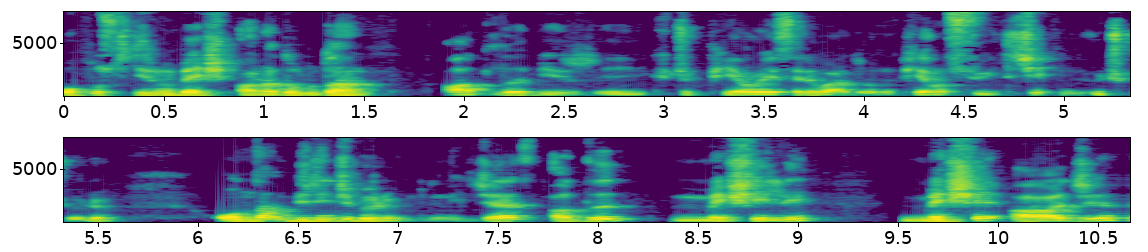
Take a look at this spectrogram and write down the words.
Opus 25 Anadolu'dan adlı bir e, küçük piyano eseri vardır. Onun piyano suite şeklinde 3 bölüm. Ondan birinci bölüm dinleyeceğiz. Adı Meşeli. Meşe ağacı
